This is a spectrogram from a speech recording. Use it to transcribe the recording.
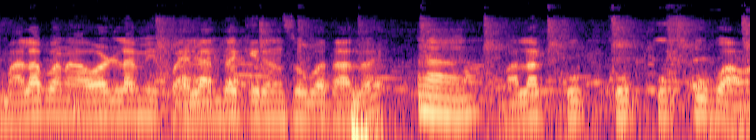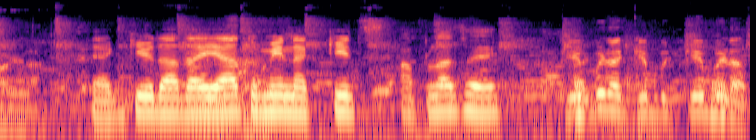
मला पण आवडला. मी पहिल्यांदा किरण सोबत आलोय. हा. मला खूप खूप खूप खूप आवडला. थँक्यू दादा. या तुम्ही नक्कीच आपलाच आहे. Keep it up keep it up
